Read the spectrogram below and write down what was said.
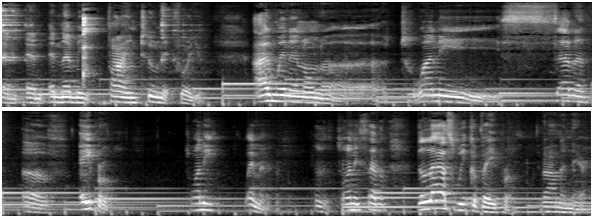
And, and, and let me fine tune it for you. I went in on the 27th of April. 20, wait a minute. Was it 27th? The last week of April, around in there.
